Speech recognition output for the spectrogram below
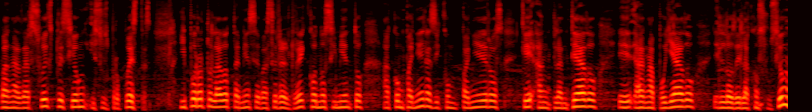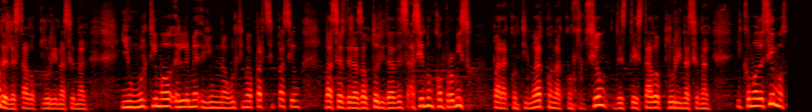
van a dar su expresión y sus propuestas. Y por otro lado también se va a hacer el reconocimiento a compañeras y compañeros que han planteado, eh, han apoyado lo de la construcción del Estado plurinacional. Y, un último y una última participación va a ser de las autoridades haciendo un compromiso para continuar con la construcción de este Estado plurinacional. Y como decimos,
